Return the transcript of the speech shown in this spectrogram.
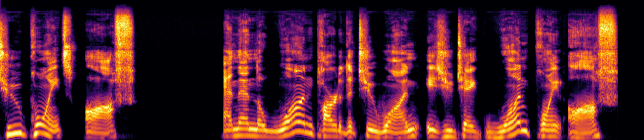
2 points off. And then the one part of the 2-1 is you take 1 point off.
